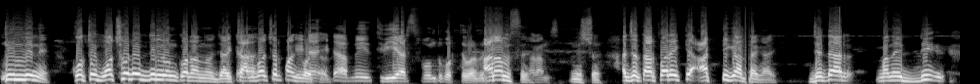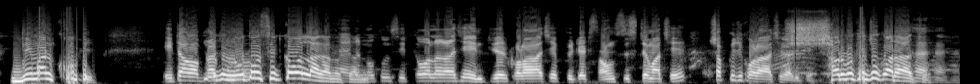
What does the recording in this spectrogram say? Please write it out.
তিন দিনে। কত বছর অব্দি লোন করানো যায়? চার বছর পাঁচ বছর? এটা আপনি থ্রি ইয়ার্স পর্যন্ত করতে পারবেন। আরামসে? আরামসে। নিশ্চয়। আচ্ছা তারপরে একটি আর্টিকা দেখায় যেটার মানে ডিমান্ড খুবই। এটাও আপনার নতুন সিট কভার লাগানো হ্যাঁ, নতুন সিট কভার লাগা আছে ইন্টেরিয়র করা আছে ফিটেড সাউন্ড সিস্টেম আছে সবকিছু করা আছে গাড়িতে। সর্বকিছু করা আছে? হ্যাঁ হ্যাঁ হ্যাঁ।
